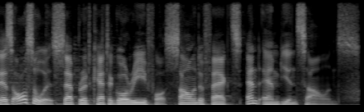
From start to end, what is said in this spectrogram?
There's also a separate category for sound effects and ambient sounds.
